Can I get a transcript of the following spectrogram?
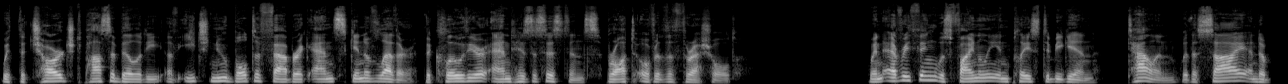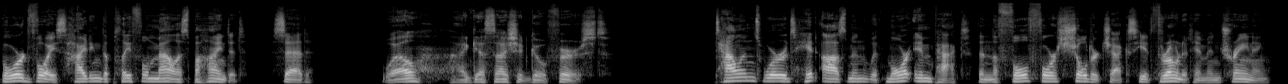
with the charged possibility of each new bolt of fabric and skin of leather the clothier and his assistants brought over the threshold. When everything was finally in place to begin, Talon, with a sigh and a bored voice hiding the playful malice behind it, said, Well, I guess I should go first. Talon's words hit Osmond with more impact than the full force shoulder checks he had thrown at him in training.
